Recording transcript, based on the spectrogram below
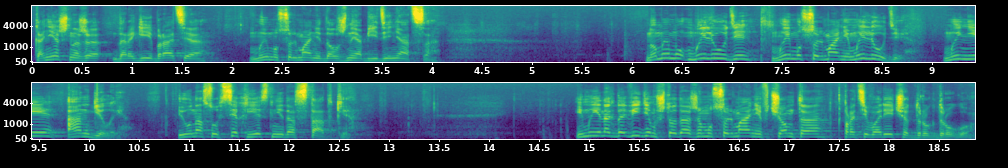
Конечно же, дорогие братья, мы, мусульмане, должны объединяться – но мы, мы люди, мы мусульмане, мы люди. Мы не ангелы. И у нас у всех есть недостатки. И мы иногда видим, что даже мусульмане в чем-то противоречат друг другу.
